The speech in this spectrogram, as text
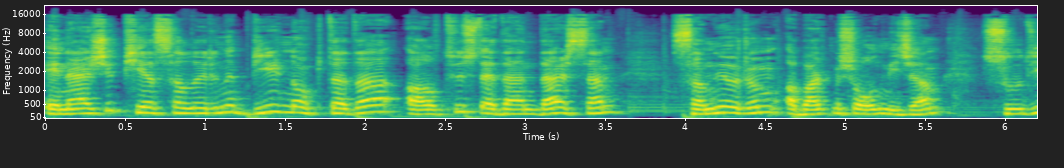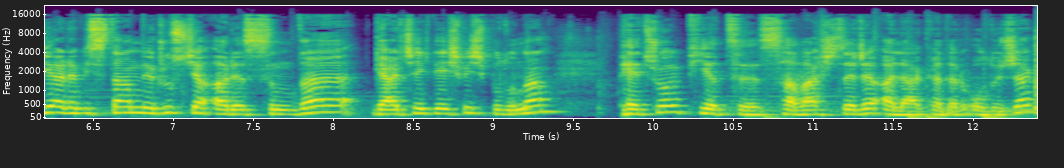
enerji piyasalarını bir noktada alt üst eden dersem sanıyorum abartmış olmayacağım. Suudi Arabistan ve Rusya arasında gerçekleşmiş bulunan petrol fiyatı savaşları alakadar olacak.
